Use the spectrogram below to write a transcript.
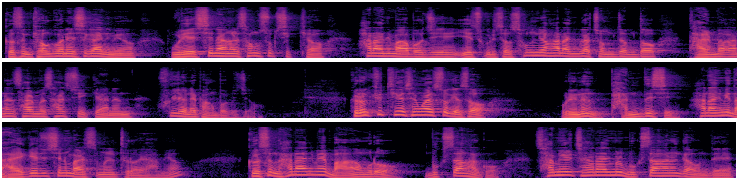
그것은 경건의 시간이며 우리의 신앙을 성숙시켜 하나님 아버지 예수 그리스도 성령 하나님과 점점 더 닮아가는 삶을 살 수 있게 하는 훈련의 방법이죠. 그런 큐티의 생활 속에서 우리는 반드시 하나님이 나에게 주시는 말씀을 들어야 하며 그것은 하나님의 마음으로 묵상하고 삼일째 하나님을 묵상하는 가운데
